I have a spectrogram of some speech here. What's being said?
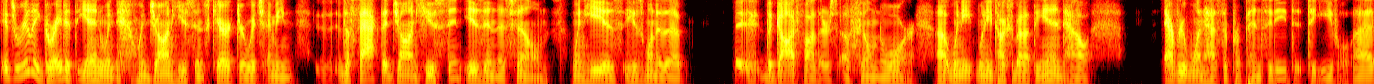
it's really great at the end when, when John Huston's character, which I mean, the fact that John Huston is in this film when he is, he's one of the, eh, the godfathers of film noir, uh, when he, when he talks about at the end how, everyone has the propensity to, to evil. Uh,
